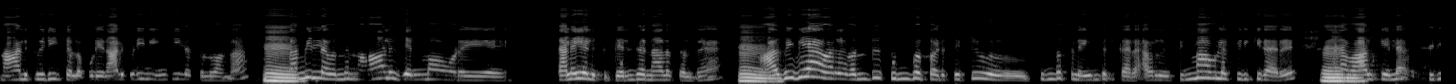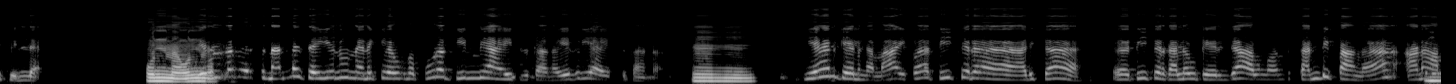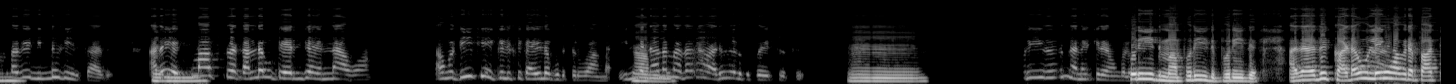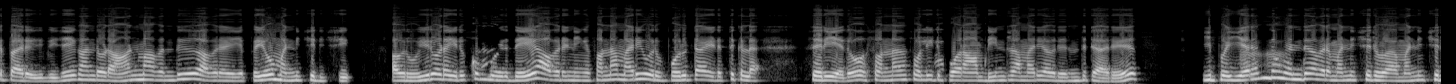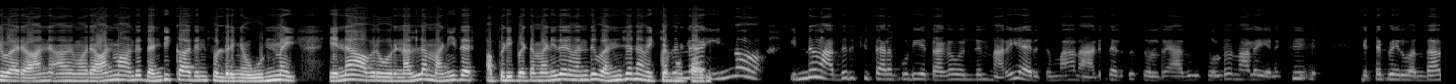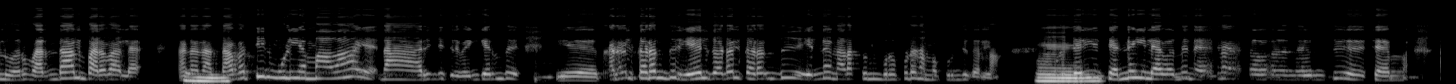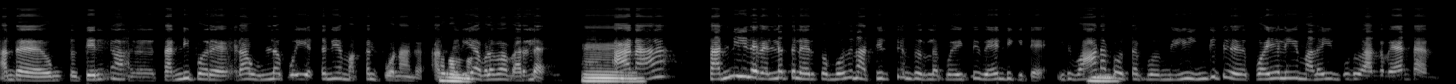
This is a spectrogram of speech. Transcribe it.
நாலு பிடி சொல்லக்கூடிய நாலு பிடின்னு இந்தியில சொல்லுவாங்க. தமிழ்ல வந்து நாலு ஜென்மாவுடைய தலையெழுத்து தெரிஞ்சதுனால சொல்றேன். அதுவே அவரை வந்து துன்பப்படுத்திட்டு துன்பத்துல இருந்துட்டாரு அவரு சினிமாவுல சிரிக்கிறாரு. ஆனா. வாழ்க்கையில அவர் சிரிப்பு இல்ல. உண்மை உண்மை. நன்மை செய்யணும்னு நினைக்கிறவங்க பூரா தீன்மையா ஆயிட்டு இருக்காங்க எதிரியா ஆயிட்டு இருக்காங்க ஏன்னு கேளுங்கம்மா. இப்ப டீச்சரை அடிச்சா டீச்சர் கல்ல விட்டு எரிஞ்சா அவங்க வந்து கண்டிப்பாங்க. ஆனா. அப்பவே நிம்மதி இருக்காது. அதே. ஹெட் மாஸ்டர் கல்ல விட்டு எரிஞ்சா என்ன ஆகும்? அவங்க டிசியை கிழிச்சு கையில கொடுத்துருவாங்க. இந்த. நிலைமை தான் வடிவேலுக்கு போயிட்டு இருக்கு புரியுதுமா புரியுது புரியுது. அதாவது கடவுளே அவரை பார்த்துப்பாரு. விஜயகாந்தோட ஆன்மா வந்து அவரை எப்பயோ மன்னிச்சிடுச்சு. அவர் உயிரோட இருக்கும் பொழுதே அவர் நீங்க சொன்ன மாதிரி ஒரு பொருட்டா எடுத்துக்கல. சரி ஏதோ சொன்னா சொல்லிட்டு போறான் அப்படின்ற மாதிரி அவர் இருந்துட்டாரு. இப்ப இறந்தும் வந்து அவரை மன்னிச்சிருவா மன்னிச்சிருவாரு. ஆனா ஒரு ஆன்மா வந்து தண்டிக்காதுன்னு சொல்றீங்க. உண்மை. ஏன்னா அவர் ஒரு நல்ல மனிதர். அப்படிப்பட்ட மனிதர் வந்து வஞ்சனை வைக்க மாட்டாரு. இன்னும் இன்னும் அதிர்ச்சி தரக்கூடிய தகவல்கள் நிறைய இருக்குமா? நான் அடுத்தடுத்து சொல்றேன். அது சொல்றதுனால எனக்கு கெட்ட பேர் வந்தாலும் வரும். வந்தாலும் பரவாயில்ல. ஆனா நான். தவத்தின் மூலியமா தான் நான் அறிஞ்சுக்கிறேன் இங்க இருந்து கடல் கடந்து ஏழு கடல் கடந்து என்ன நடக்குங்கிற கூட நம்ம புரிஞ்சுக்கலாம் தெரியும் சென்னையில வந்து வந்து அந்த உங்களுக்கு தெரியும் தண்ணி போற இடம் உள்ள போய் எத்தனையோ மக்கள் போனாங்க. அது. வெளியே அவ்வளவா வரல. ஆனா தண்ணியில வெள்ளத்துல இருக்கும்போது நான் திருச்செந்தூர்ல போயிட்டு வேண்டிக்கிட்டேன். இது வானம்பொத்த பூமி இங்கிட்டு புயலையும் மழையும் கூட அங்க வேண்டாம்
